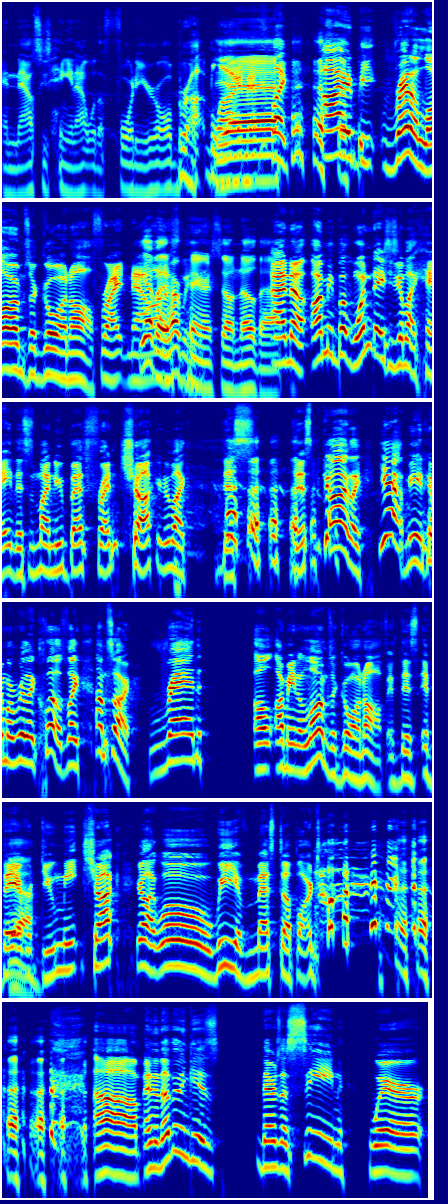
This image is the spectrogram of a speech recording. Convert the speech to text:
and now she's hanging out with a forty year old blind man. Like I'd be red alarms are going off right now. yeah but her parents don't know that I know. I mean, but one day she's gonna be like, "Hey, this is my new best friend Chuck," and you're like, "This this guy?" Like, yeah, me and him are really close. Like, I'm sorry, red. Al- I mean, alarms are going off if this if they Yeah. ever do meet Chuck. You're like, "Whoa, we have messed up our daughter." um, and another thing is, there's a scene where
